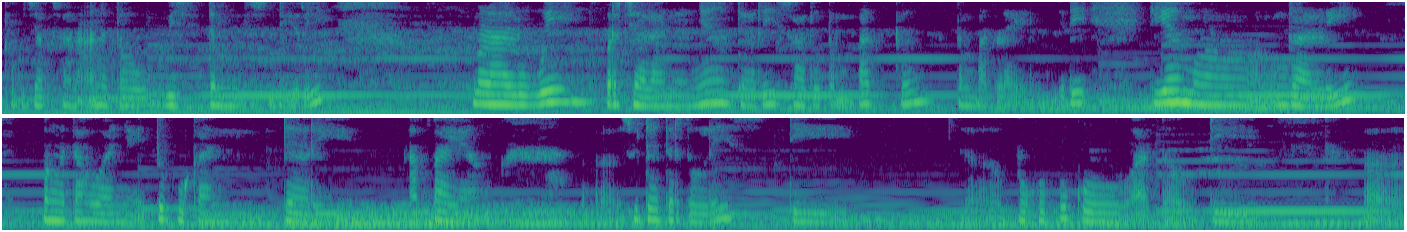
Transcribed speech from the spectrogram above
kebijaksanaan atau wisdom itu sendiri melalui perjalanannya dari satu tempat ke tempat lain. Jadi dia menggali pengetahuannya itu bukan dari apa yang uh, sudah tertulis di eh, buku-buku uh, atau di uh,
